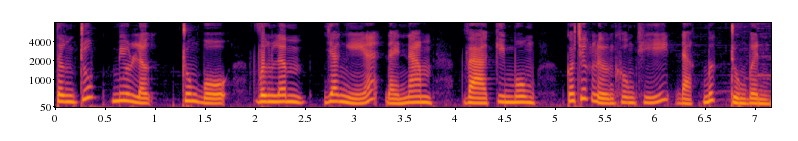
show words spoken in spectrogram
Tân Trúc, Miêu Lực, Trung Bộ, Vân Lâm, Gia Nghĩa, Đại Nam và Kim Môn có chất lượng không khí đạt mức trung bình.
